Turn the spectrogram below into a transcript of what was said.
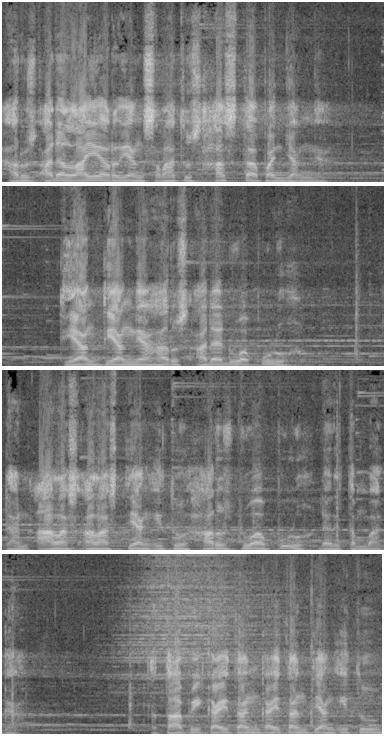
harus ada layar yang seratus hasta panjangnya. Tiang-tiangnya harus ada dua puluh dan alas-alas tiang itu harus 20 dari tembaga. Tetapi kaitan-kaitan tiang itu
